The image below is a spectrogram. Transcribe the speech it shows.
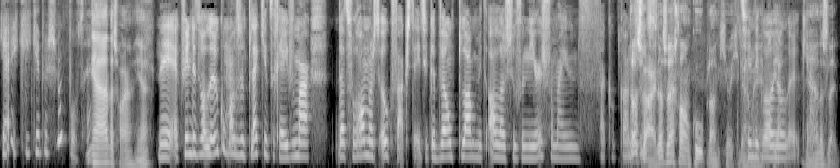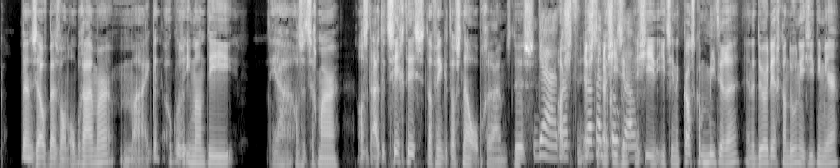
Ja, ik, ik heb een snoeppot, hè? Ja, dat is waar. Ja. Nee, ik vind het wel leuk om alles een plekje te geven, maar dat verandert ook vaak steeds. Ik heb wel een plank met alle souvenirs van mijn vakanties. Dat is waar. Dat is wel echt wel een cool plankje wat je Dat daarmee vind ik wel hebt. heel leuk, ja. Ja, dat is leuk. Ik ben zelf best wel een opruimer, maar ik ben ook wel iemand die, ja, als het zeg maar, als het uit het zicht is, dan vind ik het al snel opgeruimd. Dus Ja, als je, dat als, iets in, wel. als je iets in de kast kan mieteren en de deur dicht kan doen en je ziet niet meer,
